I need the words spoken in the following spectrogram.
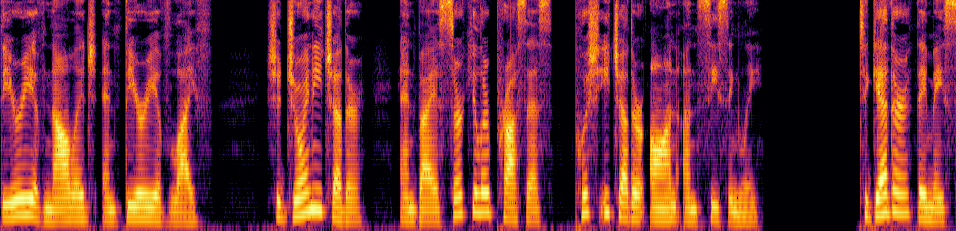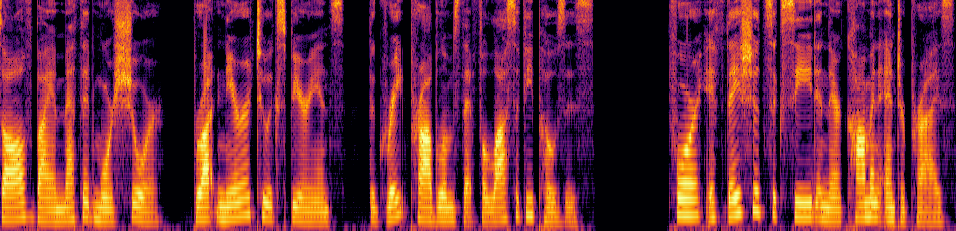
theory of knowledge and theory of life, should join each other and by a circular process push each other on unceasingly. Together they may solve by a method more sure, brought nearer to experience, the great problems that philosophy poses. For if they should succeed in their common enterprise,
